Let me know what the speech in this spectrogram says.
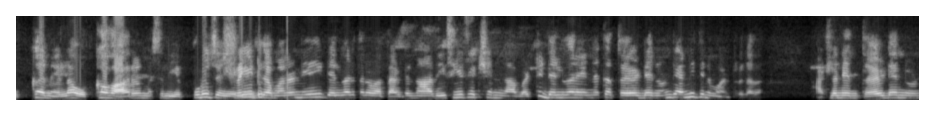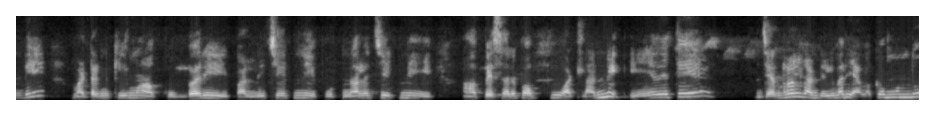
ఒక్క నెల ఒక్క వారం అసలు ఎప్పుడు స్ట్రైట్గా. మనని డెలివరీ తర్వాత అంటే నాది సి సెక్షన్ కాబట్టి డెలివరీ అయినాక థర్డ్ డే నుండి అన్ని తినమంటారు కదా. అట్లా నేను థర్డ్ డే నుండి మటన్ కీమా కొబ్బరి పల్లి చట్నీ పుట్నాల చట్నీ ఆ పెసరపప్పు అట్లా అన్ని ఏదైతే జనరల్గా డెలివరీ అవ్వకముందు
